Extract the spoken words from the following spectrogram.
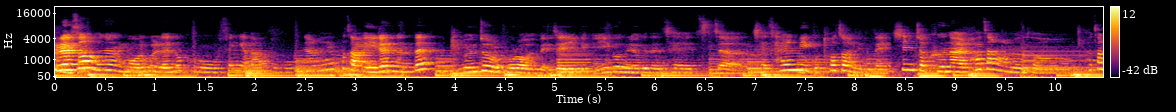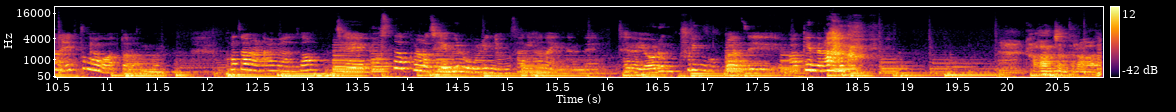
그래서 그냥 뭐 얼굴 내놓고 뭐 못생겨 나와도 뭐 그냥 해보자 이랬는데 면접을 보러 왔는데 이제 이, 이거는 여기는 제 진짜 제 삶이고 터전인데 심지어 그날 화장하면서 화장을 예쁘게 하고 왔더라고요. 화장을 하면서 제 퍼스널 컬러 재미로 올린 영상이 하나 있는데 제가 여름 쿨인 것까지 확인을 하고 가산점 들어가죠.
